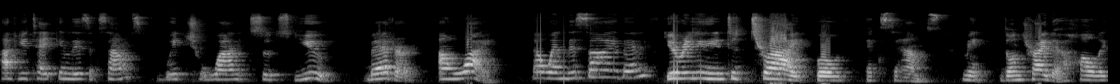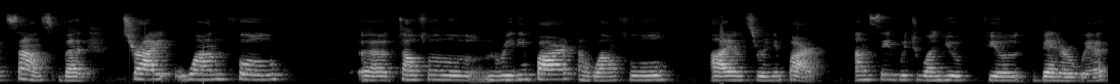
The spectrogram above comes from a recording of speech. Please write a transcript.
Have you taken these exams? Which one suits you better and why? Now when deciding, you really need to try both exams. I mean, don't try the whole exams, but try one full uh, TOEFL reading part and one full IELTS reading part and see which one you feel better with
